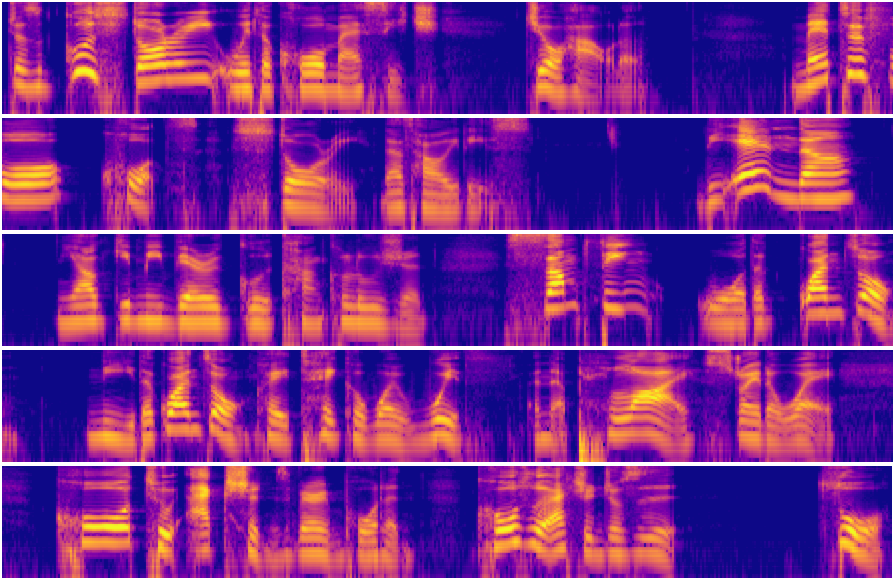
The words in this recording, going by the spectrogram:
就是 good story with a core message 就好了。Metaphor, quotes, story. That's how it is. The end 呢，你要 give me very good conclusion. Something 我的观众，你的观众可以 take away with and apply straight away. Call to action is very important. Call to action 就是 做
